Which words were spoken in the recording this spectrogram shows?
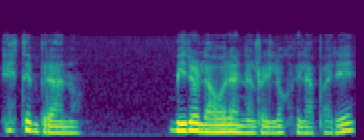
Es temprano. Miro la hora en el reloj de la pared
